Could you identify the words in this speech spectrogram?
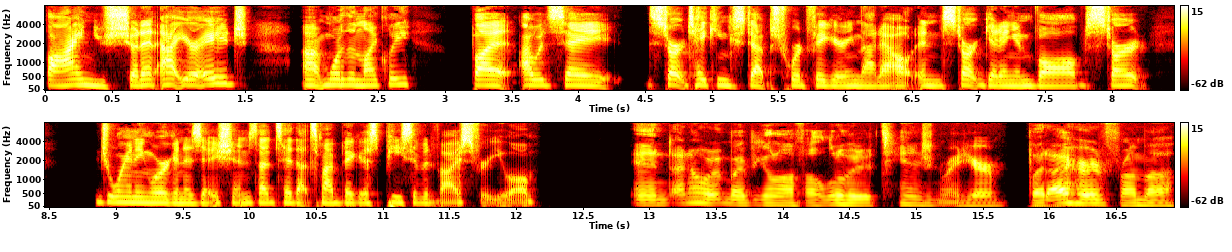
fine, you shouldn't at your age, uh, more than likely. But I would say start taking steps toward figuring that out and start getting involved. Start joining organizations. I'd say that's my biggest piece of advice for you all. And I know it might be going off a little bit of tangent right here, but I heard from a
